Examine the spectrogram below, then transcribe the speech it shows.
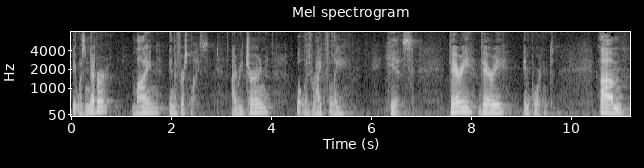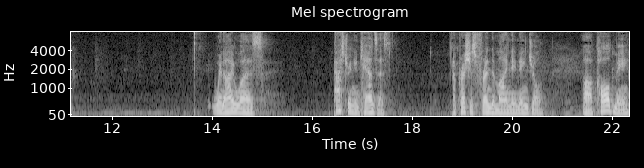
It was never mine in the first place. I return what was rightfully His. Very, very important. Um, when I was pastoring in Kansas, a precious friend of mine named Angel uh, called me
